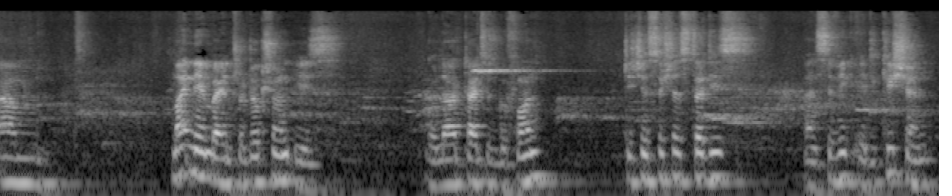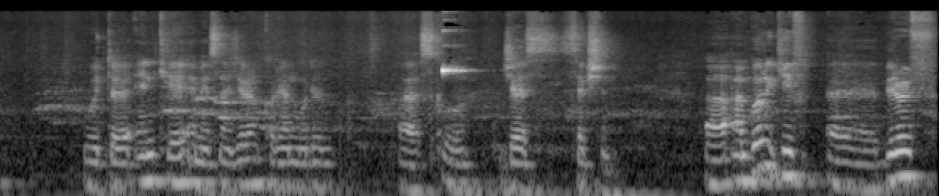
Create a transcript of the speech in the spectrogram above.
Um, my name by introduction is Golar Titus Gofwan, teaching social studies and civic education with uh, NKMS Nigerian Korean Model uh, School Jazz section. Uh, I'm going to give a brief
